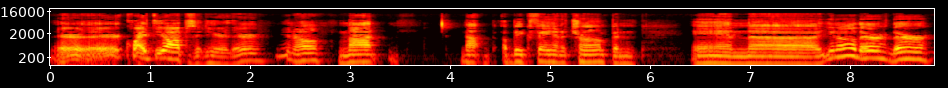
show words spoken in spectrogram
they're they're quite the opposite here. They're you know not not a big fan of Trump and and uh, you know they're they're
